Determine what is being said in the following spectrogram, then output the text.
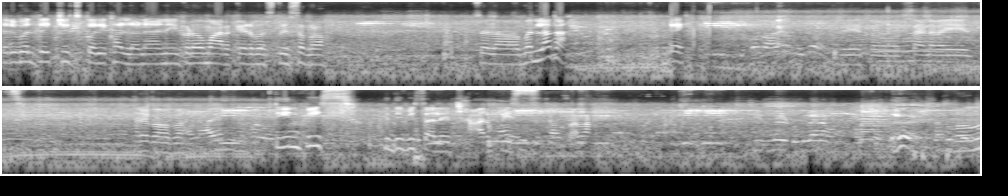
तरी बोलते चीज कधी खाल्लं नाही आणि इकडं मार्केट बसते सगळं. चला बनला का? कुठे? सँडविच अरे बाबा. तीन पीस किती पीस आले? चार पीस चला. बघू.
